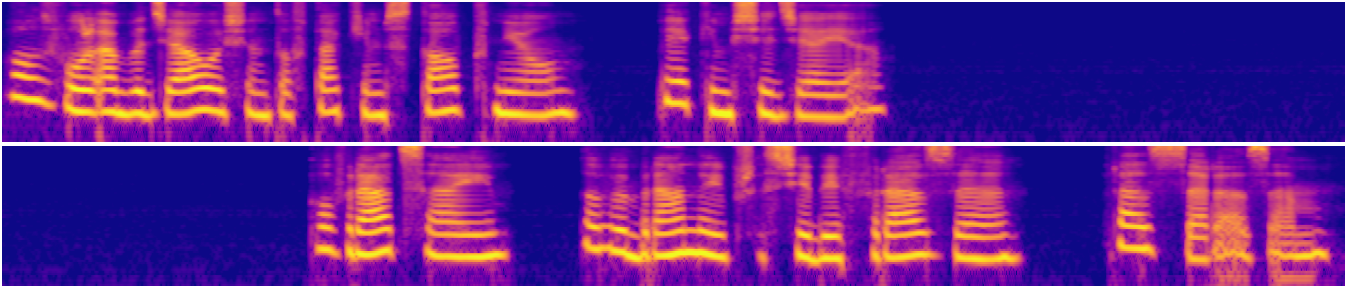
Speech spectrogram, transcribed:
Pozwól, aby działo się to w takim stopniu, w jakim się dzieje. Powracaj do wybranej przez siebie frazy raz za razem.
